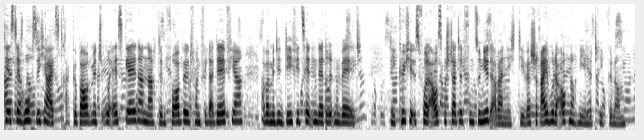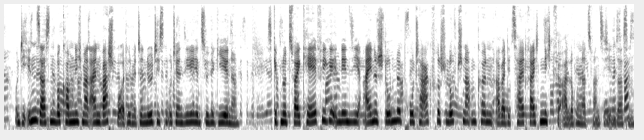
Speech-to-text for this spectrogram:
hier ist der Hochsicherheitstrakt, gebaut mit US-Geldern nach dem Vorbild von Philadelphia, aber mit den Defiziten der dritten Welt. Die Küche ist voll ausgestattet, funktioniert aber nicht. Die Wäscherei wurde auch noch nie in Betrieb genommen. Und die Insassen bekommen nicht mal einen Waschbeutel mit den nötigsten Utensilien zur Hygiene. Es gibt nur zwei Käfige, in denen sie eine Stunde pro Tag frische Luft schnappen können, aber die Zeit reicht nicht für alle 120 Insassen.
